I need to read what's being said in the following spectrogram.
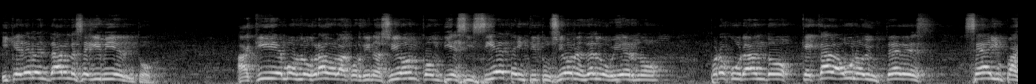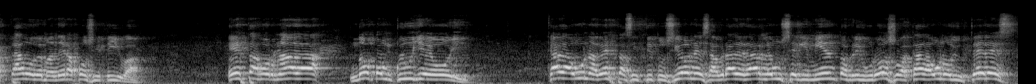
y que deben darle seguimiento. Aquí hemos logrado la coordinación con 17 instituciones del gobierno, procurando que cada uno de ustedes sea impactado de manera positiva. Esta jornada no concluye hoy. Cada una de estas instituciones habrá de darle un seguimiento riguroso a cada uno de ustedes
